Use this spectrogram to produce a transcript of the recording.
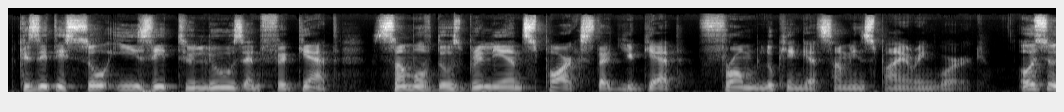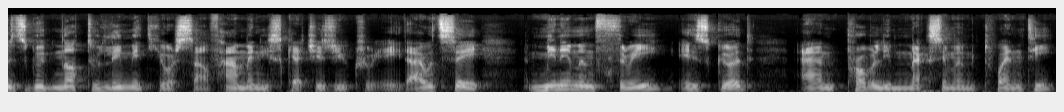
because it is so easy to lose and forget some of those brilliant sparks that you get from looking at some inspiring work. Also, it's good not to limit yourself how many sketches you create. I would say minimum three is good and probably maximum 20,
